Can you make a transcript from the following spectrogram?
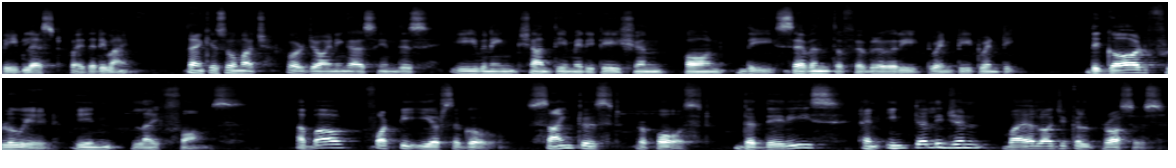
be blessed by the divine. Thank you so much for joining us in this evening Shanti meditation on the 7th of February 2020. The God fluid in life forms. About 40 years ago, scientists proposed that there is an intelligent biological process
